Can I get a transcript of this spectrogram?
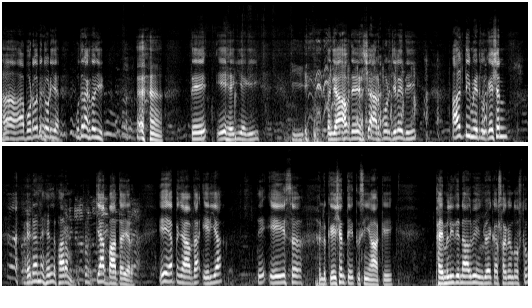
ਹਾਂ ਆ ਬੋਤਲ ਵੀ ਤੋੜੀ ਹੈ। ਉਧਰ ਰੱਖ ਦਿਓ ਜੀ। ਤੇ ਇਹ ਹੈਗੀ ਹੈਗੀ ਕੀ? ਪੰਜਾਬ ਦੇ ਹੁਸ਼ਿਆਰਪੁਰ ਜ਼ਿਲ੍ਹੇ ਦੀ ultimate location hidden hill farm ਕੀ ਬਾਤ ਹੈ ਯਾਰ। ਇਹ ਹੈ ਪੰਜਾਬ ਦਾ ਏਰੀਆ ਤੇ ਇਸ ਲੋਕੇਸ਼ਨ ਤੇ ਤੁਸੀਂ ਆ ਕੇ ਫੈਮਿਲੀ ਦੇ ਨਾਲ ਵੀ ਇੰਜੋਏ ਕਰ ਸਕਦੇ ਹੋ ਦੋਸਤੋ।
